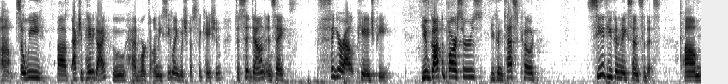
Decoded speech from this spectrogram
Um, so we uh, actually paid a guy who had worked on the C language specification to sit down and say, figure out PHP. You've got the parsers, You can test code. See if you can make sense of this. Um,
